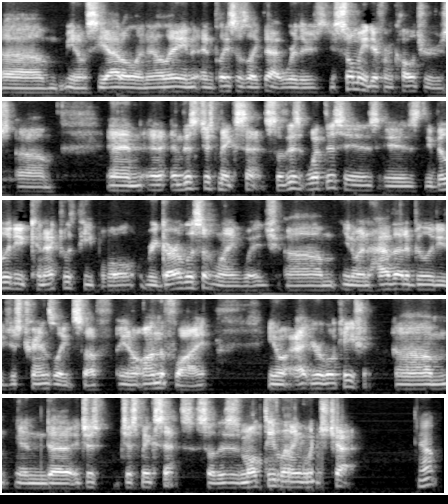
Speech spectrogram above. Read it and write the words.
um, you know Seattle and LA and, and, places like that, where there's so many different cultures. Um, and, and, and this just makes sense. So this what this is is the ability to connect with people regardless of language, um, you know, and have that ability to just translate stuff, you know, on the fly you know, at your location. Um, and uh, it just just makes sense. So this is multi-language chat. Yep.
